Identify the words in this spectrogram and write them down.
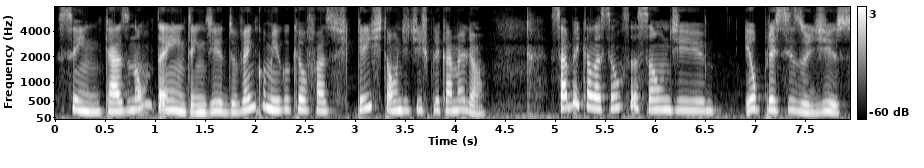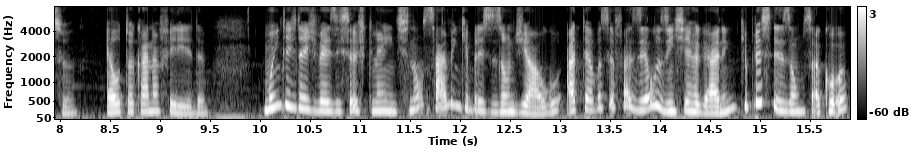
sim, caso não tenha entendido, vem comigo que eu faço questão de te explicar melhor. Sabe aquela sensação de eu preciso disso? É o tocar na ferida. Muitas das vezes seus clientes não sabem que precisam de algo até você fazê-los enxergarem que precisam, sacou?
